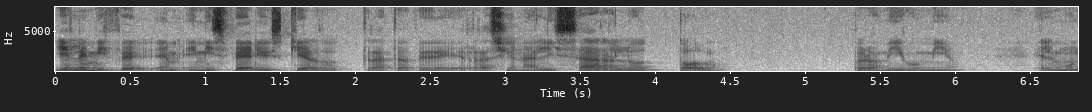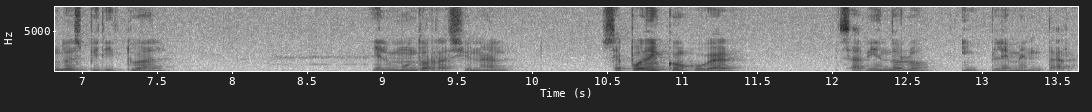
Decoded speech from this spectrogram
Y el hemisferio izquierdo trata de racionalizarlo todo. Pero amigo mío, el mundo espiritual y el mundo racional se pueden conjugar sabiéndolo implementar.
